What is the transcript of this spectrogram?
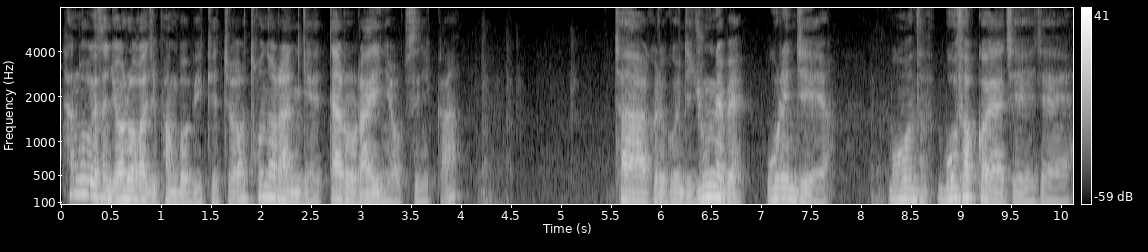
한국에선 여러 가지 방법이 있겠죠. 토너라는 게 따로 라인이 없으니까. 자, 그리고 이제 6레벨 오렌지예요. 뭐, 뭐 섞어야지 이제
